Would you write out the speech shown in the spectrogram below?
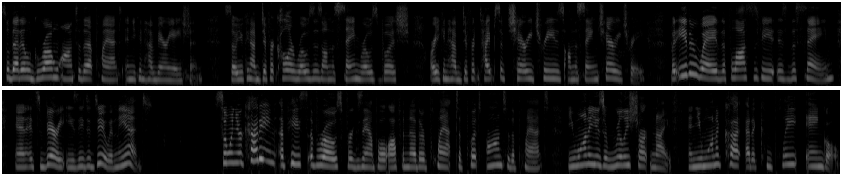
so that it'll grow onto that plant and you can have variation. So you can have different color roses on the same rose bush or you can have different types of cherry trees on the same cherry tree. But either way, the philosophy is the same and it's very easy to do in the end. So when you're cutting a piece of rose, for example, off another plant to put onto the plant, you want to use a really sharp knife and you want to cut at a complete angle.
